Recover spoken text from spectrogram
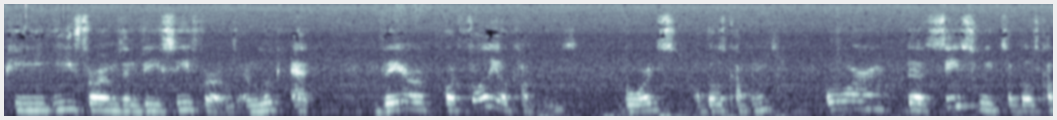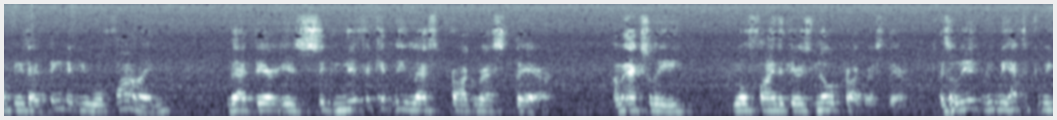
PE firms and VC firms and look at their portfolio companies, boards of those companies, or the C-suites of those companies, I think that you will find that there is significantly less progress there. I'm actually, you'll find that there's no progress there. And so we have to we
